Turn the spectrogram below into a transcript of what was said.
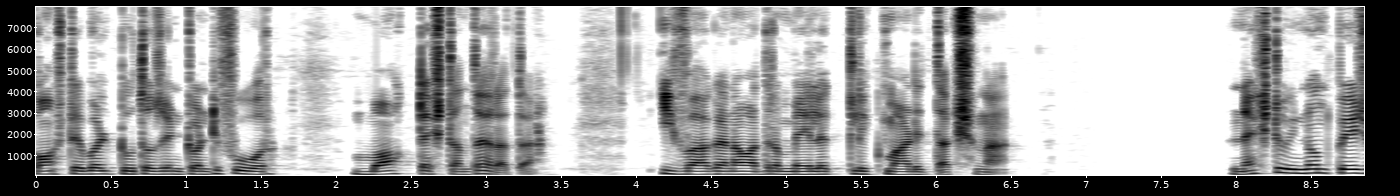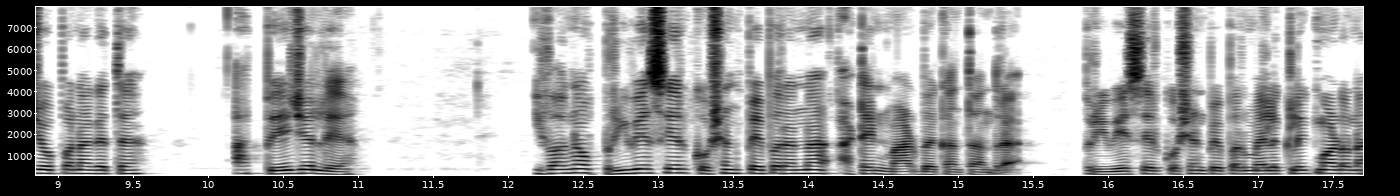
constable two thousand twenty four mock test ಅಂತ ಇರುತ್ತೆ. ಇವಾಗ ನಾವು ಅದರ ಮೇಲೆ ಕ್ಲಿಕ್ ಮಾಡಿದ ತಕ್ಷಣ. ನೆಕ್ಸ್ಟು ಇನ್ನೊಂದು ಪೇಜ್ ಓಪನ್ ಆಗುತ್ತೆ. ಆ ಪೇಜಲ್ಲಿ ಇವಾಗ ನಾವು ಪ್ರೀವಿಯಸ್ ಇಯರ್ ಕ್ವಶನ್ ಪೇಪರನ್ನು ಅಟೆಂಡ್ ಮಾಡಬೇಕಂತಂದ್ರೆ ಪ್ರೀವಿಯಸ್ ಇಯರ್ ಕ್ವಶನ್ ಪೇಪರ್ ಮೇಲೆ ಕ್ಲಿಕ್ ಮಾಡೋಣ.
